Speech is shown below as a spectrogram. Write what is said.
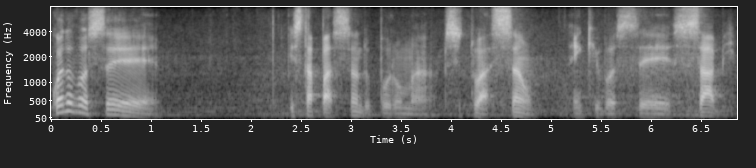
quando você está passando por uma situação em que você sabe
